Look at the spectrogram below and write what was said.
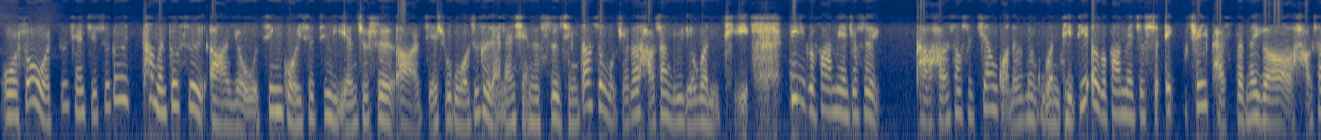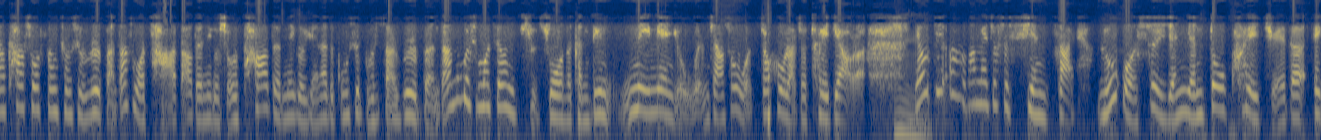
我说我之前其实都他们都是啊、有经过一些经理人，就是啊、结束过，就是两年前的事情，但是我觉得好像有一点问题。第一个方面就是。啊，好像是监管的那个问题。第二个方面就是，哎 j p a s 的那个好像他说声称是日本，但是我查到的那个时候，他的那个原来的公司不是在日本，但是为什么这样子做呢？肯定那面有文章，所以我就后来就退掉了。嗯然后第二个方面就是现在，如果是人人都会觉得，哎，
